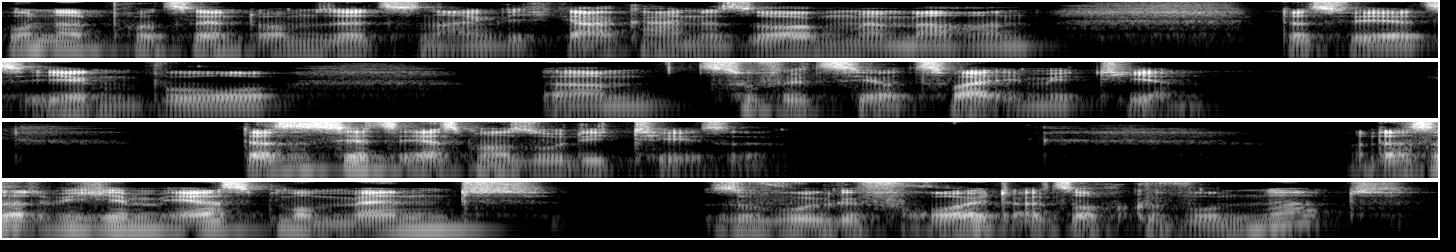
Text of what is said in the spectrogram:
100% umsetzen, eigentlich gar keine Sorgen mehr machen, dass wir jetzt irgendwo ähm, zu viel CO2 emittieren. Das ist jetzt erstmal so die These. Und das hat mich im ersten Moment sowohl gefreut als auch gewundert.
